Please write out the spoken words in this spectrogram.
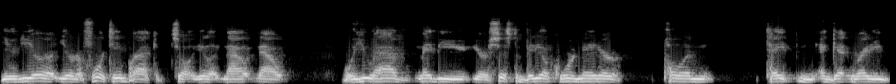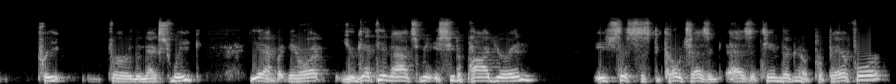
You, you're you're in a 14 bracket. So you like now now will you have maybe your assistant video coordinator pulling tape and, and getting ready pre for the next week? Yeah, but you know what? You get the announcement. You see the pod you're in. Each assistant coach has a has a team they're going to prepare for.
